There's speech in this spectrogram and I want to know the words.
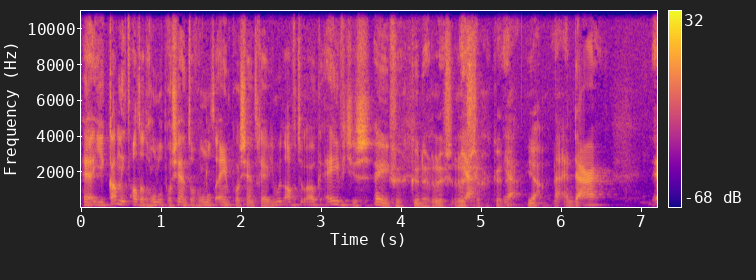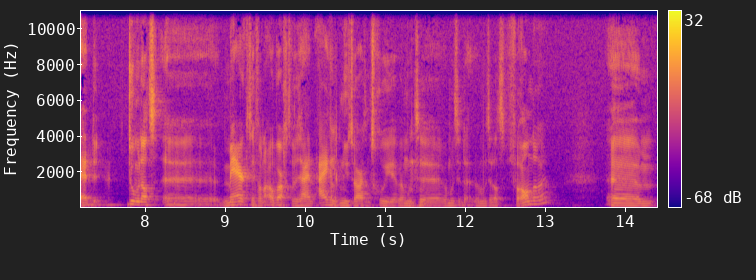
hè, je kan niet altijd 100% of 101% geven. Je moet af en toe ook eventjes... Even kunnen, rust, rustiger ja, kunnen. Ja. ja. Nou, en daar... Toen we dat uh, merkten van... oh wacht, we zijn eigenlijk nu te hard aan het groeien. We moeten, -hmm. we moeten, we moeten dat veranderen. Um,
